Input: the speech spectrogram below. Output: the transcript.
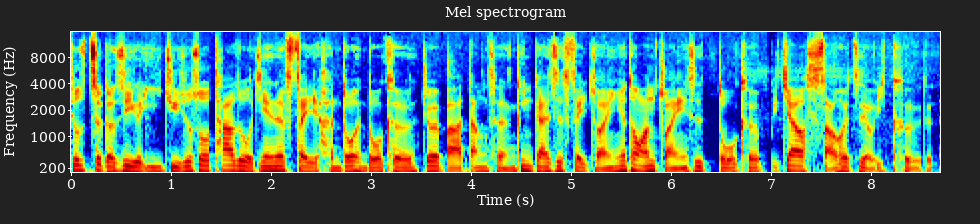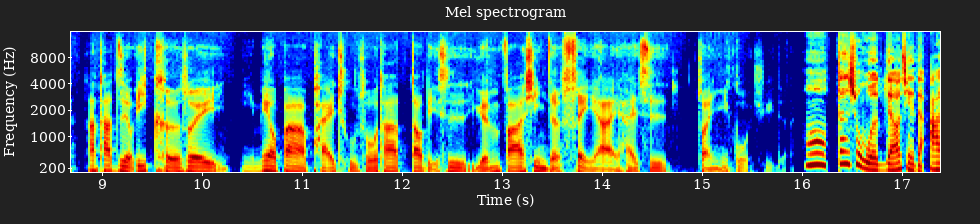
就是这个是一个依据，就是说他如果今天的肺很多很多颗，就会把它当成应该是肺转移，因为通常转移是多颗，比较少会只有一颗的。那它只有一颗，所以你没有办法排除说它到底是原发性的肺癌还是转移过去的。哦，但是我了解的阿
